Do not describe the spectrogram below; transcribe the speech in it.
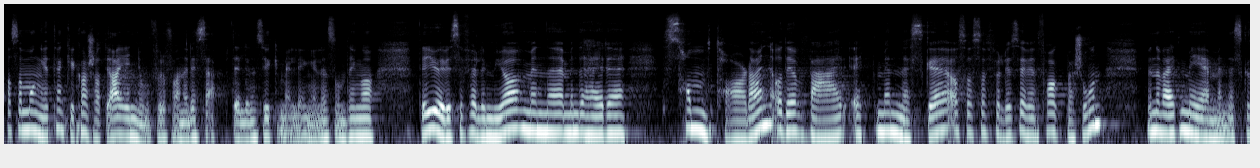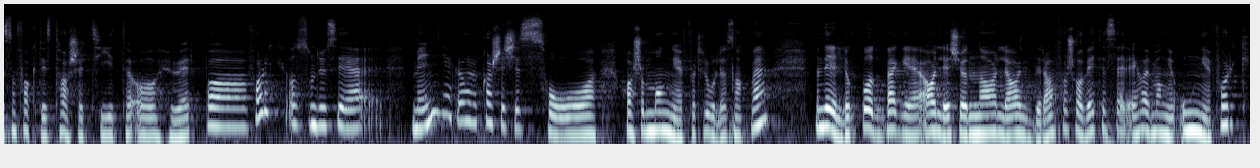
Altså Mange tenker kanskje at ja, jeg er innom for å få en resept eller en sykemelding. eller en sånn ting, og Det gjør vi selvfølgelig mye av, men, eh, men det her eh, samtalene og det å være et menneske altså Selvfølgelig så er vi en fagperson, men å være et medmenneske som faktisk tar seg tid til å høre på folk. Og som du sier, menn jeg kanskje ikke så, har så mange fortrolige å snakke med. Men det gjelder nok både begge, alle kjønn og alle aldre, for så vidt. Jeg, ser, jeg har mange unge folk,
